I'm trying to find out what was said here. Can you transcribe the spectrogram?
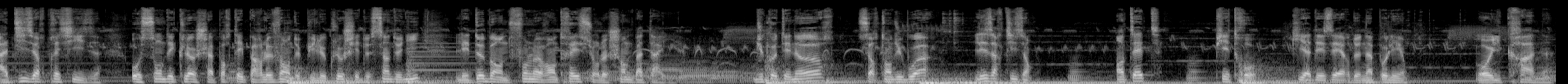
À 10 heures précises, au son des cloches apportées par le vent depuis le clocher de Saint-Denis, les deux bandes font leur entrée sur le champ de bataille. Du côté nord, sortant du bois, les artisans. En tête, Pietro, qui a des airs de Napoléon. Oh, il crâne,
